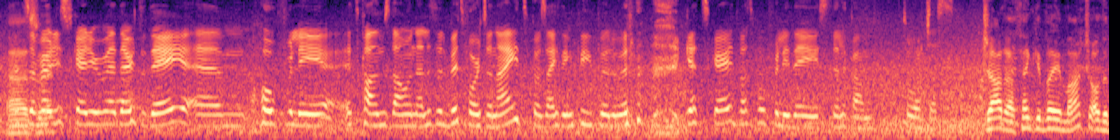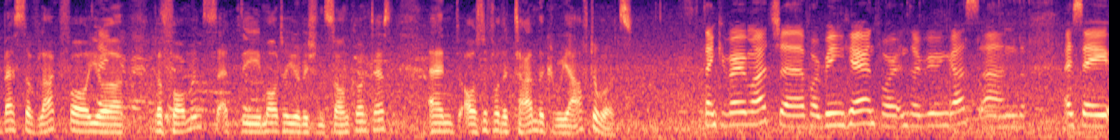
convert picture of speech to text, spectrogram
Uh, It's a very scary weather today. Um, hopefully, it calms down a little bit for tonight because I think people will get scared, but hopefully, they still come to watch us. Giada, thank you very much. All the best of luck for your you performance at the Malta Eurovision Song Contest and also for the time, the career afterwards. Thank you very much uh, for being here and for interviewing us. And I say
